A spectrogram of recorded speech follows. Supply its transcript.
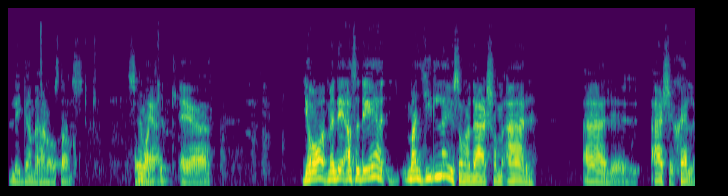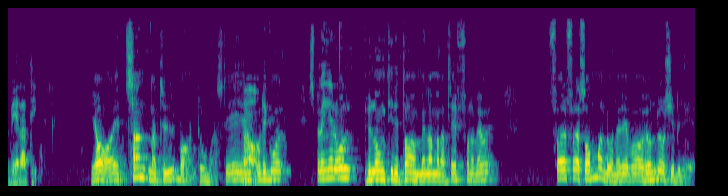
liggande här någonstans. Som Det är vackert. Är, ja, men det, alltså det är, man gillar ju sådana där som är, är, är sig själv hela tiden. Ja, ett sant naturbarn, Thomas. Det är, Ja. Och det går, spelar ingen roll hur lång tid det tar mellan man har träffat honom. Jag för förra sommaren då, när det var 100-årsjubileet.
